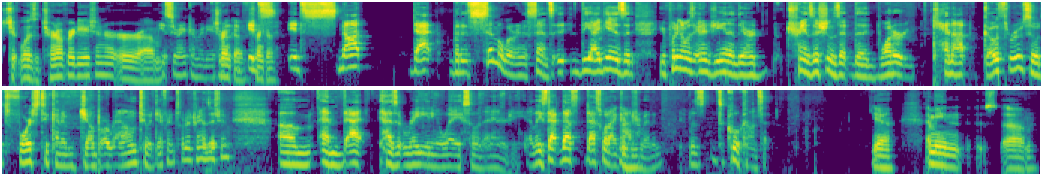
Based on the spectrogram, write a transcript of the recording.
ch- was it Chernobyl radiation or, or um, Cherenkov radiation. Cherenkov, it's Cherenkov. it's not that, but it's similar in a sense. It, the idea is that you're putting all this energy in, and there are transitions that the water cannot go through, so it's forced to kind of jump around to a different sort of transition, um, and that has it radiating away some of that energy. At least that that's that's what I got Mm-hmm. from it. It was it's a cool concept. Yeah, I mean, um,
